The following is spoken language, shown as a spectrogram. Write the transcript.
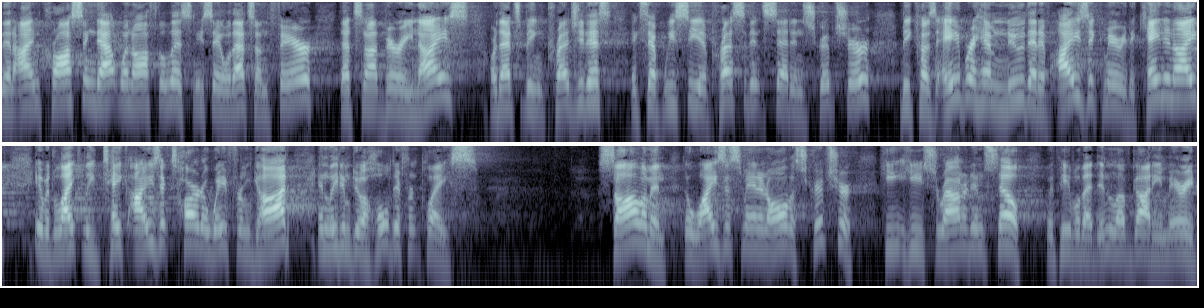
then I'm crossing that one off the list. And you say, well, that's unfair, that's not very nice, or that's being prejudiced, except we see a precedent set in Scripture because Abraham knew that if Isaac married a Canaanite, it would likely take Isaac's heart away from God and lead him to a whole different place. Solomon, the wisest man in all the Scripture, he, he surrounded himself with people that didn't love God. He married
